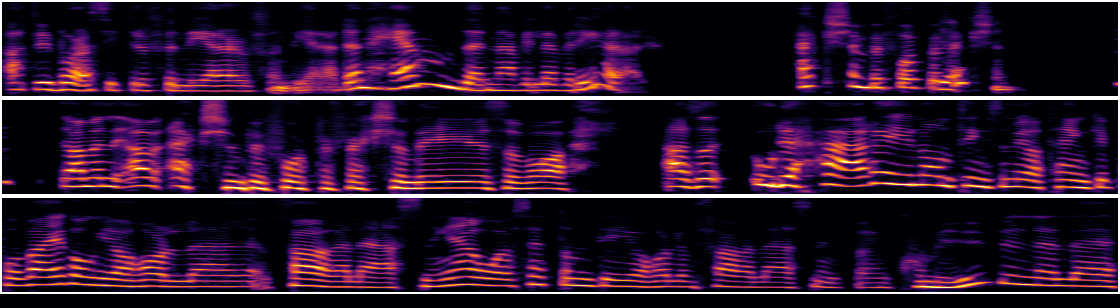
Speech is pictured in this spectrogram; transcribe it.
att vi bara sitter och funderar och funderar. Den händer när vi levererar. Action before perfection. Ja, men action before perfection, det är ju så bra. Alltså, och det här är ju någonting som jag tänker på varje gång jag håller föreläsningar, oavsett om det jag håller en föreläsning för en kommun eller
